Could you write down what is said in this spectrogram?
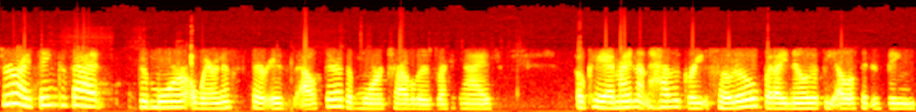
Sure, I think that the more awareness there is out there, the more travelers recognize okay, I might not have a great photo, but I know that the elephant is being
